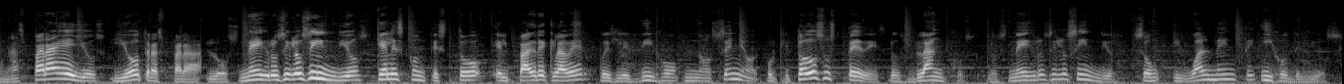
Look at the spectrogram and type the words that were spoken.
unas para ellos y otras para los negros y los indios, ¿qué les contestó el padre Claver? Pues les dijo, no señor, porque todos ustedes, los blancos, los negros y los indios, son igualmente hijos de Dios.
